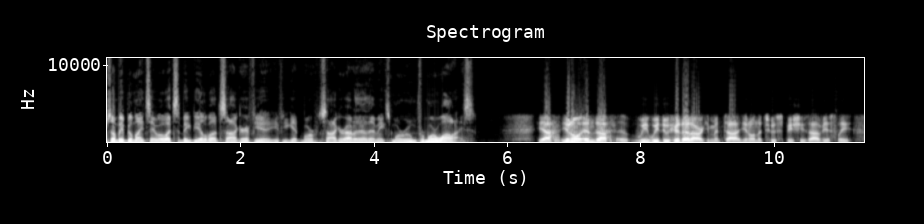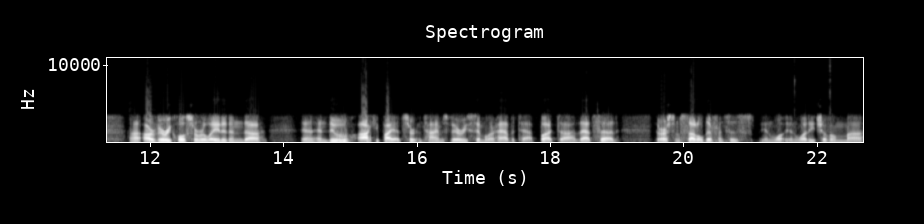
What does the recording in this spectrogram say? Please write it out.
some people might say, well, what's the big deal about sauger? If you if you get more sauger out of there, that makes more room for more walleyes. Yeah, you know, and uh, we we do hear that argument. Uh, you know, and the two species obviously uh, are very closely related and, uh, and and do occupy at certain times very similar habitat. But uh, that said, there are some subtle differences in what in what each of them. Uh,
